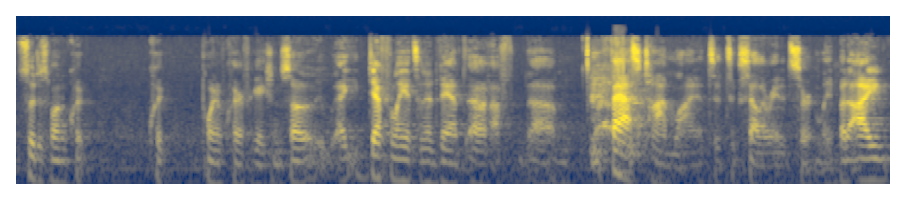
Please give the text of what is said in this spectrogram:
So just one quick, quick point of clarification. So I- definitely it's an advanced, uh, um, fast timeline. It's, it's accelerated certainly. But I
